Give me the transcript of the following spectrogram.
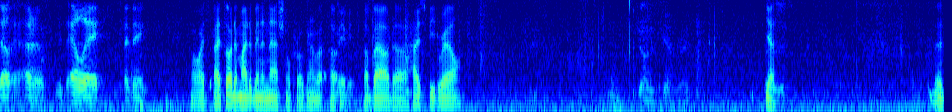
L, I don't know, it's LA, I think. Oh, I, th- I thought it might have been a national program, uh, uh, Maybe. about, uh, high-speed rail. John and Ken, right? Yes. The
